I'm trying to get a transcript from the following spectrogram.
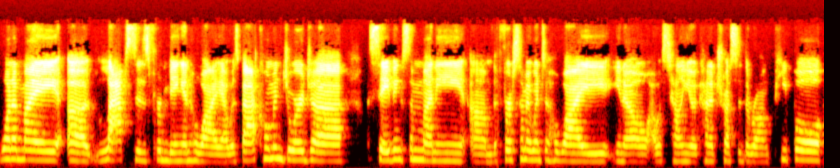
one of my uh, lapses from being in Hawaii. I was back home in Georgia saving some money. Um, the first time I went to Hawaii, you know, I was telling you, I kind of trusted the wrong people.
